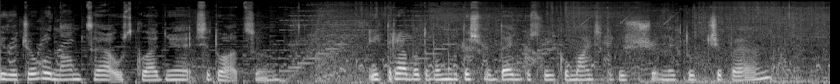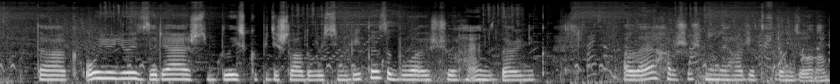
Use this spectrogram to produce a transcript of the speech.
і за чого нам це ускладнює ситуацію. І треба допомогти швиденько своїй команді, тому що в них тут ЧП. Так, ой-ой-ой, зря ж близько підійшла до 8 біта, забуваю, що Генс дальнік. Але хорошо, що мене гаджет френдзона.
